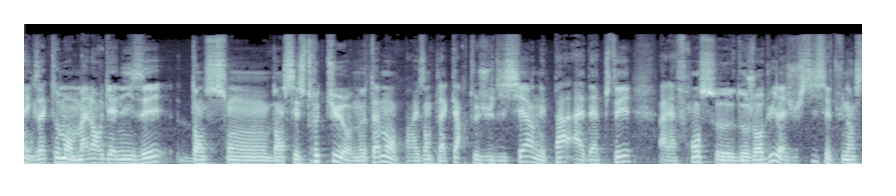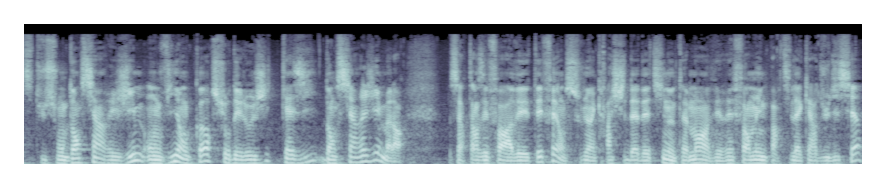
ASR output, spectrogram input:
Exactement, mal organisé dans, ses structures, notamment. Par exemple, la carte judiciaire n'est pas adaptée à la France euh, d'aujourd'hui. La justice est une institution d'ancien régime. On vit encore sur des logiques quasi d'ancien régime. Alors, certains efforts avaient été faits. On se souvient que Rachida Dati, notamment, avait réformé une partie de la carte judiciaire.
